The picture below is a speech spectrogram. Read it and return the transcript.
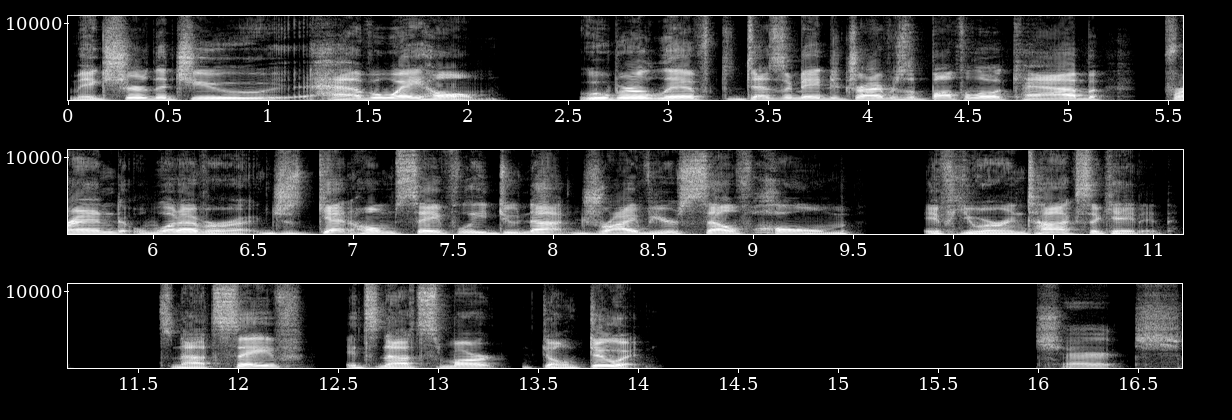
Make sure that you have a way home. Uber lyft designated drivers of buffalo a cab friend whatever. Just get home safely. Do not drive yourself home if you are intoxicated. It's not safe. It's not smart. Don't do it. Church.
